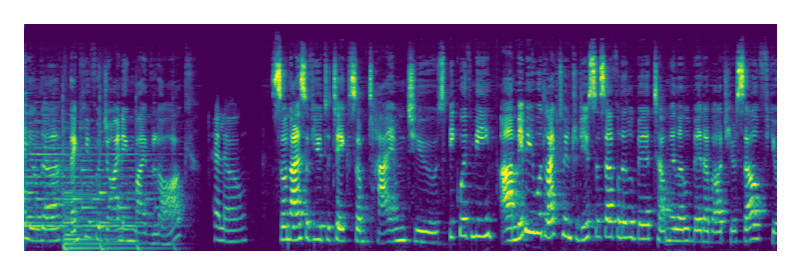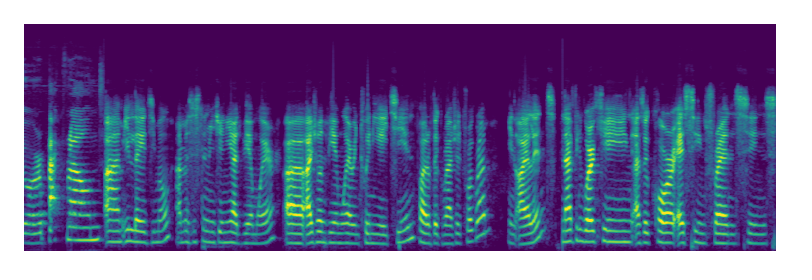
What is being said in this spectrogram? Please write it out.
Hilda. Thank you for joining my vlog. Hello. So nice of you to take some time to speak with me. Uh, maybe you would like to introduce yourself a little bit. Tell me a little bit about yourself, your background. I'm Hilda Edimo. I'm a system engineer at VMware. Uh, I joined VMware in 2018, part of the graduate program in Ireland. And I've been working as a core SE in France since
